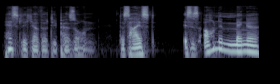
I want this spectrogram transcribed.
hässlicher wird die Person. Das heißt, es ist auch eine Menge,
